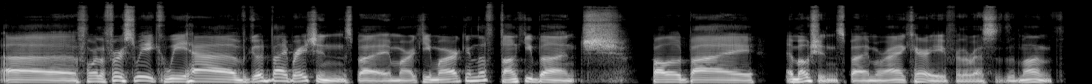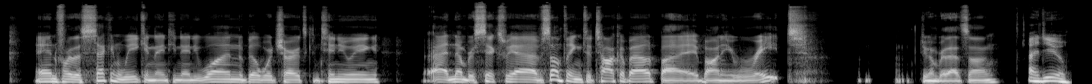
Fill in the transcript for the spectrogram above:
Uh, for the first week, we have Good Vibrations by Marky Mark and the Funky Bunch, followed by Emotions by Mariah Carey for the rest of the month. And for the second week in 1991, the Billboard charts continuing. At number six, we have Something to Talk About by Bonnie Raitt. Do you remember that song? I do.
